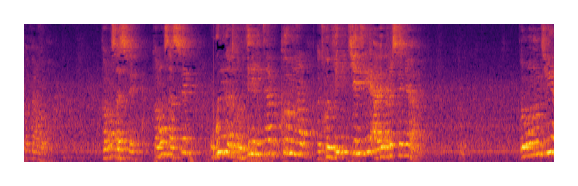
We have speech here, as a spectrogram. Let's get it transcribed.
trois quarts d'heure. Comment ça se fait? Comment ça se fait? Où est notre véritable communion, notre vie piété avec le Seigneur? Devons-nous dire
